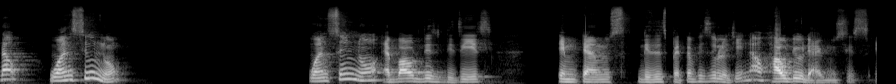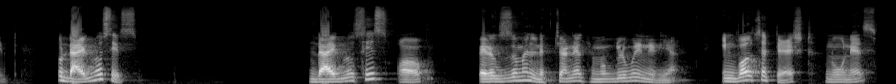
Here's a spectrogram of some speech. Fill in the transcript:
Now once you know once you know about this disease symptoms, disease pathophysiology. Now, how do you diagnose it? So, diagnosis, diagnosis of paroxysmal nocturnal hemoglobinuria involves a test known as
